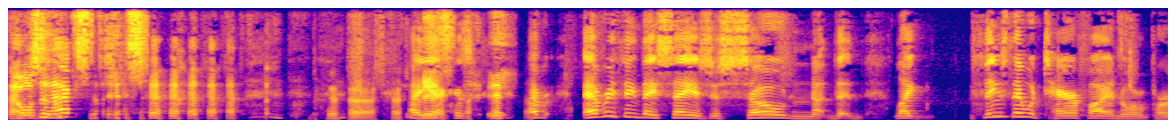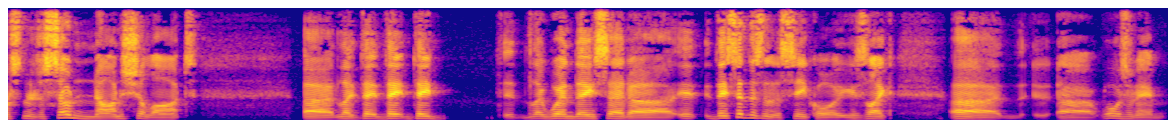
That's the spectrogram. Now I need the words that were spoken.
That was an accident. Uh, yeah, because every, everything they say is just so like things that would terrify a normal person are just so nonchalant. Uh, like they they they like when they said uh it, they said this in the sequel. He's like uh uh what was her name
